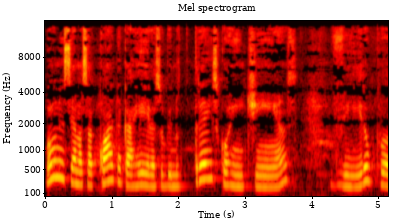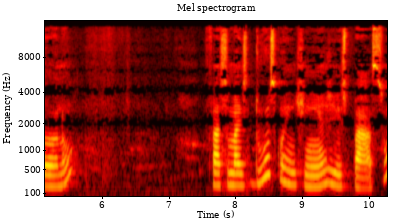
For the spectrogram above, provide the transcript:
Vamos iniciar nossa quarta carreira subindo três correntinhas, vira o pano, faço mais duas correntinhas de espaço.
